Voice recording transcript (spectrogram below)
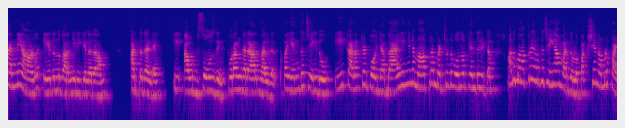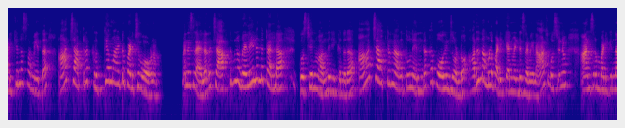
തന്നെയാണ് ഏതെന്ന് പറഞ്ഞിരിക്കുന്നത്. അടുത്തതണ്ടേ ഈ ഔട്ട്സോഴ്സിങ് പുറം കരാർ നൽകൽ. അപ്പൊ എന്ത് ചെയ്തു? ഈ കണക്റ്റഡ് പോയിന്റ് ആ ബാങ്കിങ്ങിനെ മാത്രം പഠിച്ചുകൊണ്ട് പോകുന്നവർക്ക് എന്ത് കിട്ടും? അത് മാത്രമേ അവർക്ക് ചെയ്യാൻ പറ്റുള്ളൂ പക്ഷെ നമ്മൾ പഠിക്കുന്ന സമയത്ത് ആ ചാപ്റ്റർ കൃത്യമായിട്ട് പഠിച്ചു പോകണം. മനസ്സിലായല്ലോ അത് ചാപ്റ്ററിന് വെളിയിൽ നിന്നിട്ടല്ല ക്വസ്റ്റ്യൻ വന്നിരിക്കുന്നത്. ആ ചാപ്റ്ററിനകത്തുനിന്ന് എന്തൊക്കെ പോയിന്റ്സ് ഉണ്ടോ അത് നമ്മൾ പഠിക്കാൻ വേണ്ടി ശ്രമിക്കണം. ആ ക്വസ്റ്റ്യനും ആൻസറും പഠിക്കുന്ന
